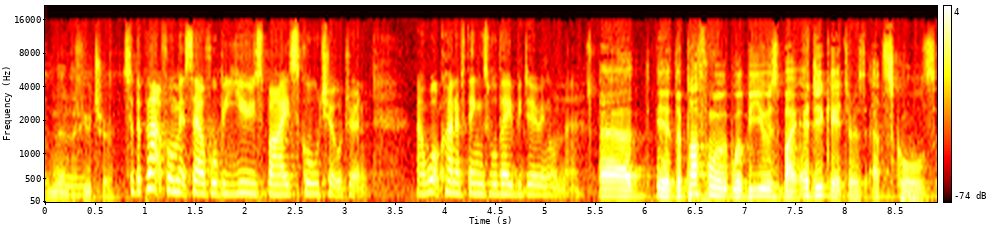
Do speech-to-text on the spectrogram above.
in, in the mm. future. So the platform itself will be used by school children. And what kind of things will they be doing on there? Uh, the platform will be used by educators at schools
